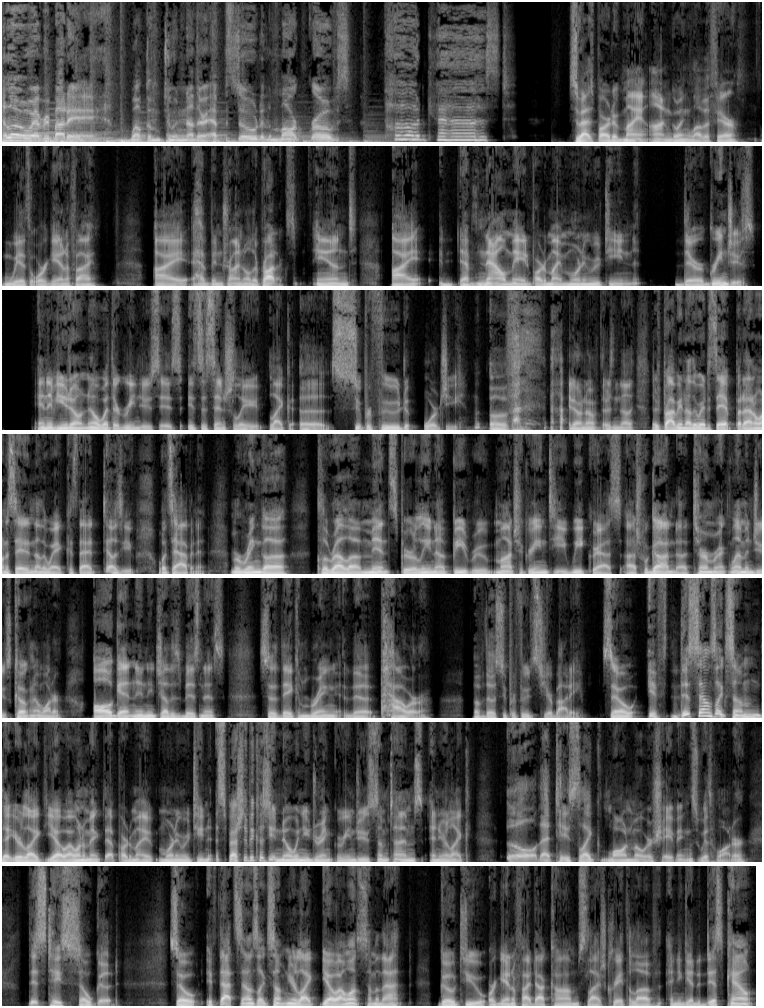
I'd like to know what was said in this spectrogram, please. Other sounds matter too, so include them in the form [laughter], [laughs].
Hello, everybody. Welcome to another episode of the Mark Groves podcast. So, as part of my ongoing love affair with Organifi, I have been trying all their products and I have now made part of my morning routine their green juice. And if you don't know what their green juice is, it's essentially like a superfood orgy of, [laughs] I don't know if there's another, there's probably another way to say it, but I don't want to say it another way because that tells you what's happening. Moringa, chlorella, mint, spirulina, beetroot, matcha green tea, wheatgrass, ashwagandha, turmeric, lemon juice, coconut water, all getting in each other's business so they can bring the power of those superfoods to your body. So if this sounds like something that you're like, yo, I want to make that part of my morning routine, especially because you know when you drink green juice sometimes and you're like, oh, that tastes like lawnmower shavings with water. This tastes so good. So if that sounds like something you're like, yo, I want some of that, go to Organifi.com slash create the love and you get a discount.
